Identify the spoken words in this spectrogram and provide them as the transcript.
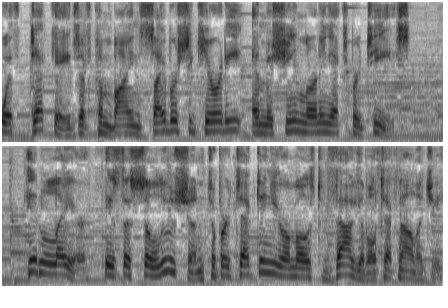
with decades of combined cybersecurity and machine learning expertise. Hidden Layer is the solution to protecting your most valuable technology.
